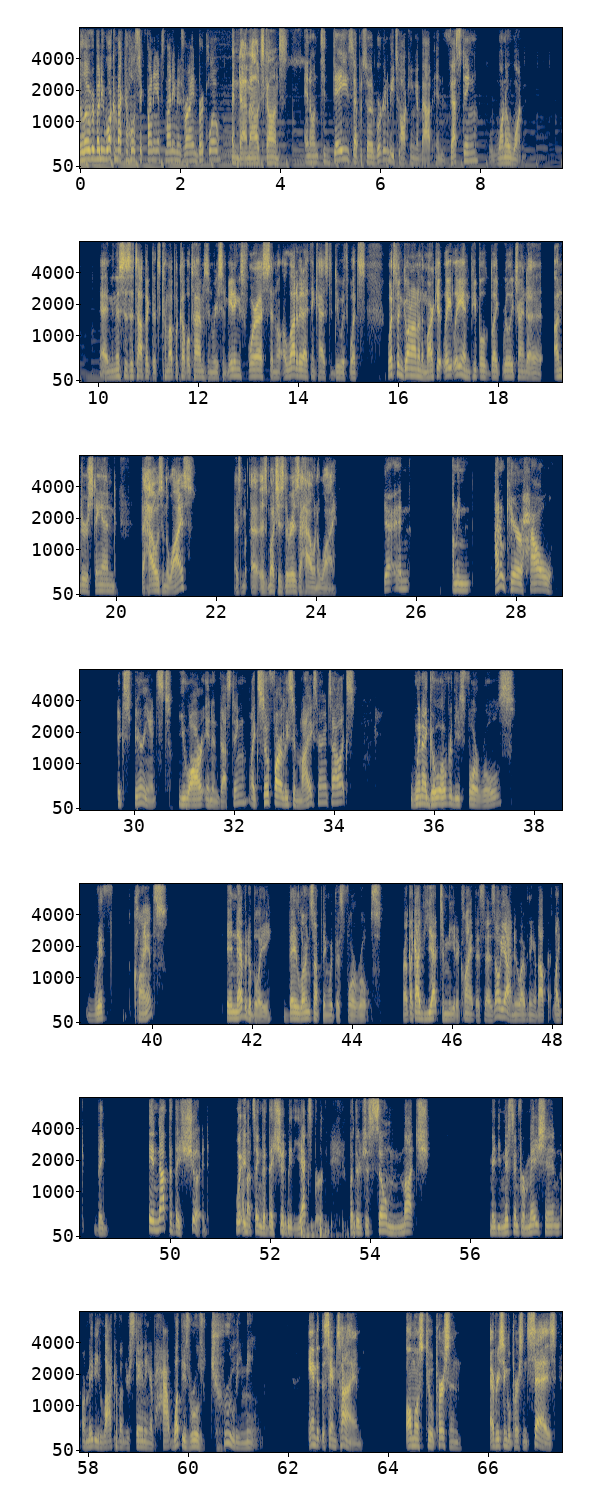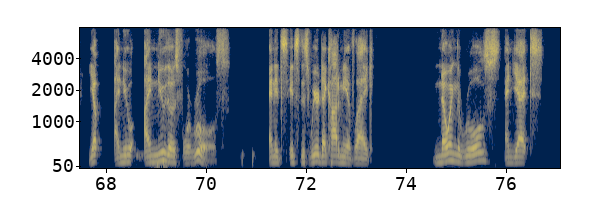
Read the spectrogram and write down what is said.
Hello, everybody. Welcome back to Holistic Finance. My name is Ryan Burklow. And I'm Alex Collins. And on today's episode, we're going to be talking about investing 101. Yeah, I mean, this is a topic that's come up a couple times in recent meetings for us, and a lot of it, I think, has to do with what's what's been going on in the market lately, and people like really trying to understand the hows and the whys, as uh, as much as there is a how and a why. Yeah, and I mean, I don't care how experienced you are in investing. Like so far, at least in my experience, Alex, when I go over these four rules with clients, inevitably they learn something with this four rules. Right. Like I've yet to meet a client that says, Oh yeah, I knew everything about that. Like they and not that they should. Well, I'm not saying that they should be the expert, but there's just so much maybe misinformation or maybe lack of understanding of how what these rules truly mean. And at the same time, almost to a person, every single person says, "Yep, I knew I knew those four rules." And it's it's this weird dichotomy of like knowing the rules and yet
